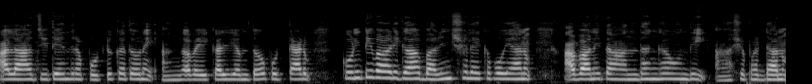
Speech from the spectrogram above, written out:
అలా జితేంద్ర పుట్టుకతోనే అంగవైకల్యంతో పుట్టాడు. కుంటివాడిగా భరించలేకపోయాను. ఆ వనిత అందంగా ఉంది. ఆశపడ్డాను.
